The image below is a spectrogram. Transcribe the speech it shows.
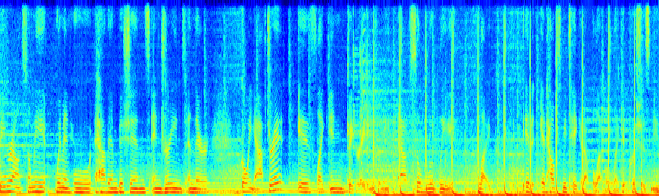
Being around so many women who have ambitions and dreams and they're going after it is like invigorating for me. Absolutely, like it, it helps me take it up a level, like it pushes me.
